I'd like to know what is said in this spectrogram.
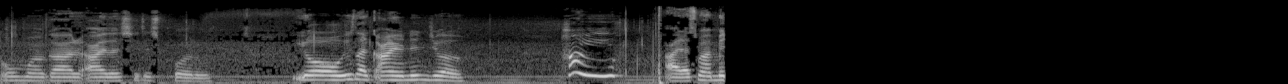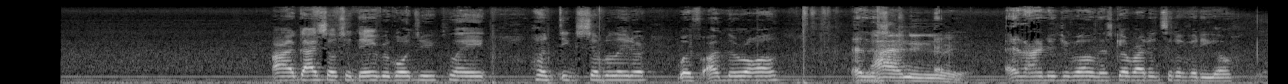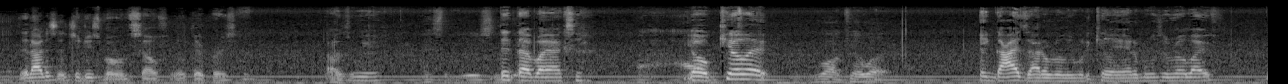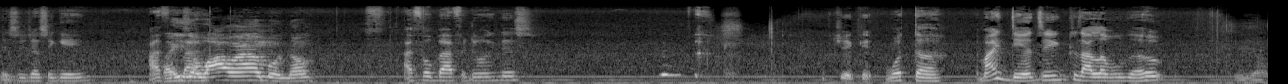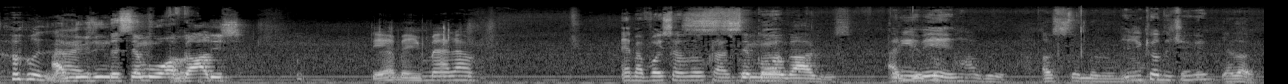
Oh my god, alright, let's see this portal. Yo, he's like Iron Ninja. Hi! Alright, that's my Alright guys, so today we're going to be playing Hunting Simulator with Underall and Iron Ninja. And Iron Ninja Let's get right into the video. Did I just introduce my own self in the third person? That was weird. Did that by accident. Uh, Yo, kill it. What? Kill what? And guys, I don't really want to kill animals in real life. This is just a game. I but he's bad. a wild animal, no? I feel bad for doing this chicken. What the? Am I dancing? Because I leveled up. I'm using the symbol of goddess. Damn, man, you mad out. And my voice sounds a little of goddess. What do you mean? A symbol Did you kill the chicken? Yeah, look.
